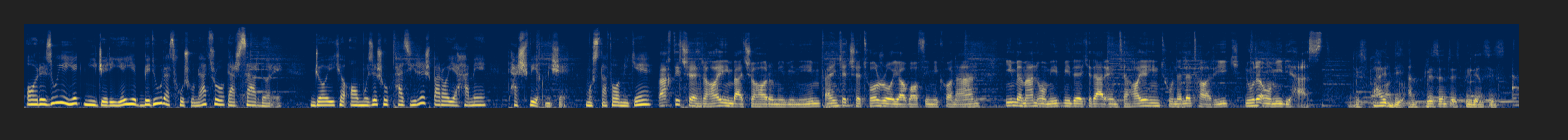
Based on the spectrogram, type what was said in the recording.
آرزوی یک نیجریه بدور از خشونت رو در سر داره جایی که آموزش و پذیرش برای همه تشویق میشه. مصطفی میگه وقتی چهره های این بچه ها رو می‌بینیم و اینکه چطور رویا بافی می‌کنن این به من امید میده که در انتهای این تونل تاریک نور امیدی هست. Despite the unpleasant experiences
